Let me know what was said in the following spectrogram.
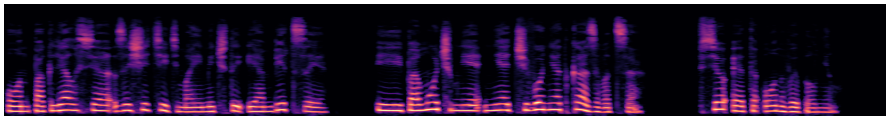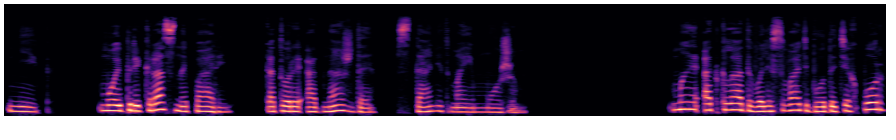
Он поклялся защитить мои мечты и амбиции и помочь мне ни от чего не отказываться, все это он выполнил. Ник. Мой прекрасный парень, который однажды станет моим мужем. Мы откладывали свадьбу до тех пор,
